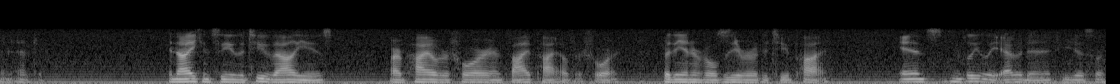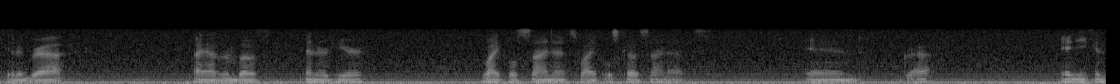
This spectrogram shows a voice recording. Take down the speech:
and enter. And now you can see the two values are pi over 4 and 5 pi over 4 for the interval 0 to 2 pi and it's completely evident if you just look at a graph. I have them both entered here. y equals sine x, y equals cosine x, and graph. And you can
